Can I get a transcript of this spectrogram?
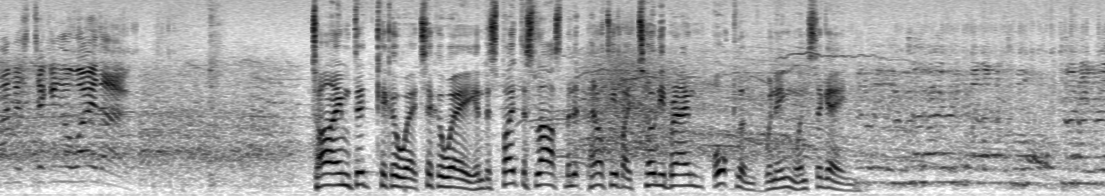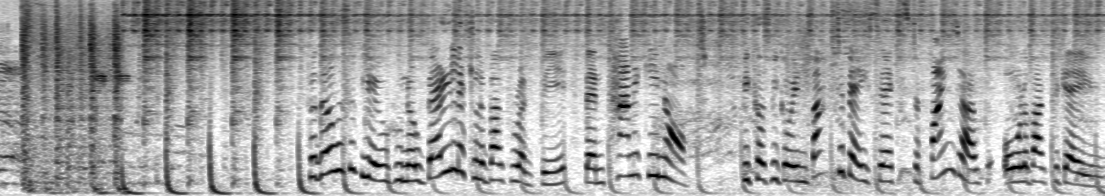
Time is ticking away, though. Time did kick away, tick away, and despite this last-minute penalty by Tony Brown, Auckland winning once again. For those of you who know very little about rugby, then panicky not because we're going back to basics to find out all about the game.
